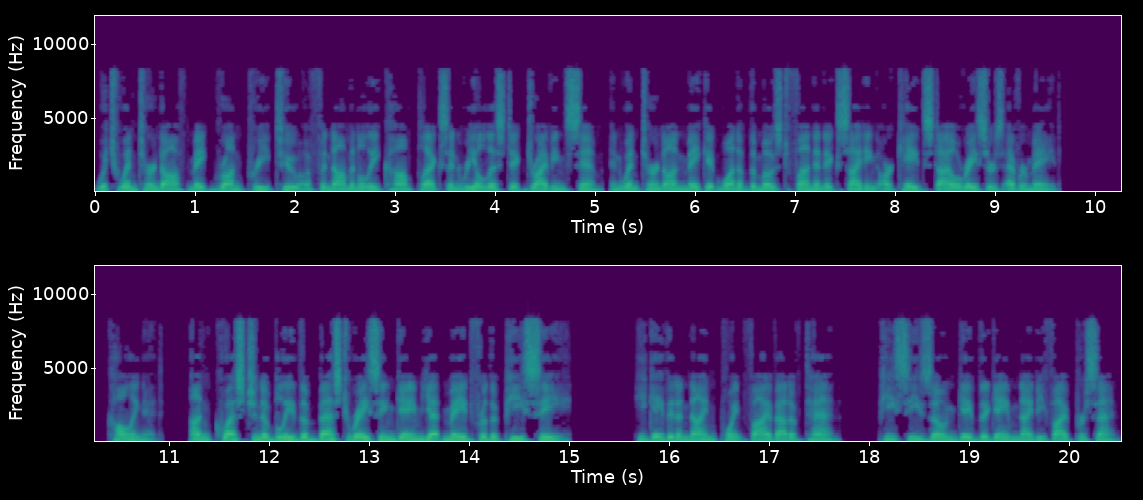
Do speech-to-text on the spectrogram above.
which when turned off make Grand Prix 2 a phenomenally complex and realistic driving sim, and when turned on make it one of the most fun and exciting arcade-style racers ever made. Calling it Unquestionably the best racing game yet made for the PC. He gave it a 9.5 out of 10. PC Zone gave the game 95%.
